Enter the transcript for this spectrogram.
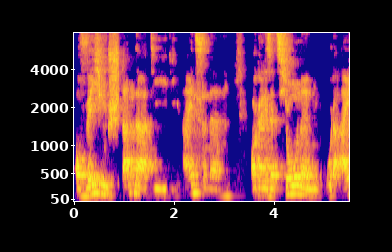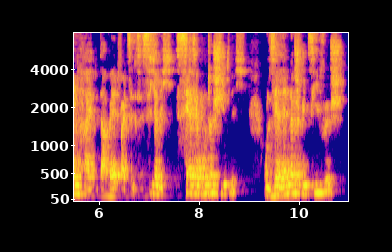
auf welchem Standard die, die einzelnen Organisationen oder Einheiten da weltweit sind, das ist sicherlich sehr, sehr unterschiedlich und sehr länderspezifisch.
